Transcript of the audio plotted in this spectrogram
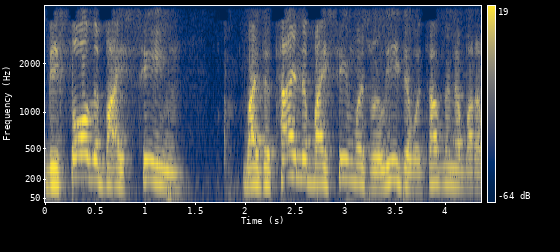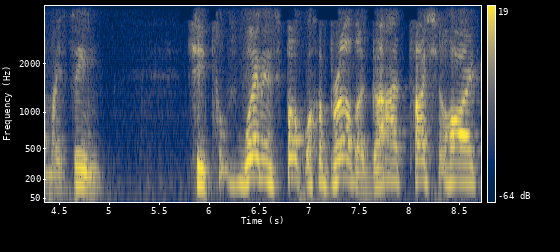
before the vaccine, by the time the vaccine was released, they were talking about a vaccine. She went and spoke with her brother. God touched her heart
